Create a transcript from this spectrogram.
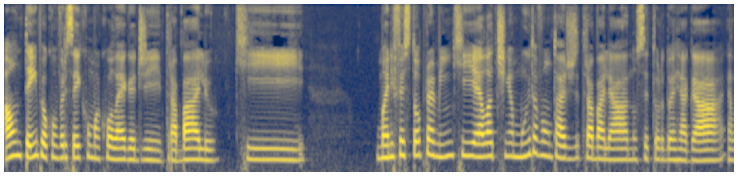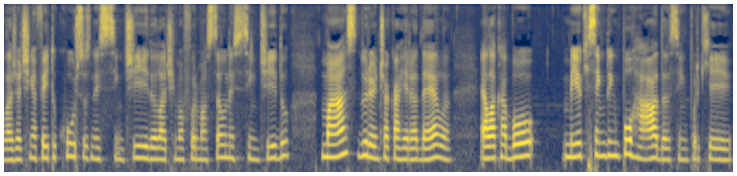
Há um tempo eu conversei com uma colega de trabalho que manifestou para mim que ela tinha muita vontade de trabalhar no setor do RH, ela já tinha feito cursos nesse sentido, ela tinha uma formação nesse sentido, mas durante a carreira dela, ela acabou meio que sendo empurrada, assim, porque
